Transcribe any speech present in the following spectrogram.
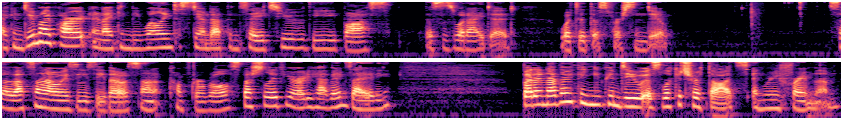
I can do my part and I can be willing to stand up and say to the boss, This is what I did. What did this person do? So that's not always easy, though. It's not comfortable, especially if you already have anxiety. But another thing you can do is look at your thoughts and reframe them.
